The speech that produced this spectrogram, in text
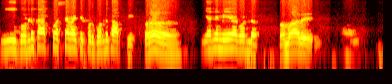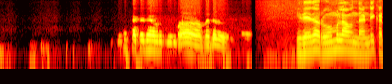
ఈ గొడ్లు కాపుకి వస్తావైతే ఇప్పుడు గొడ్లు కాపుకి? ఇవన్నీ మీవే గొడ్లు? మాది. ఇది పెద్ద దేవుడు ఇదేదో రూమ్లా ఉందండి. ఇక్కడ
